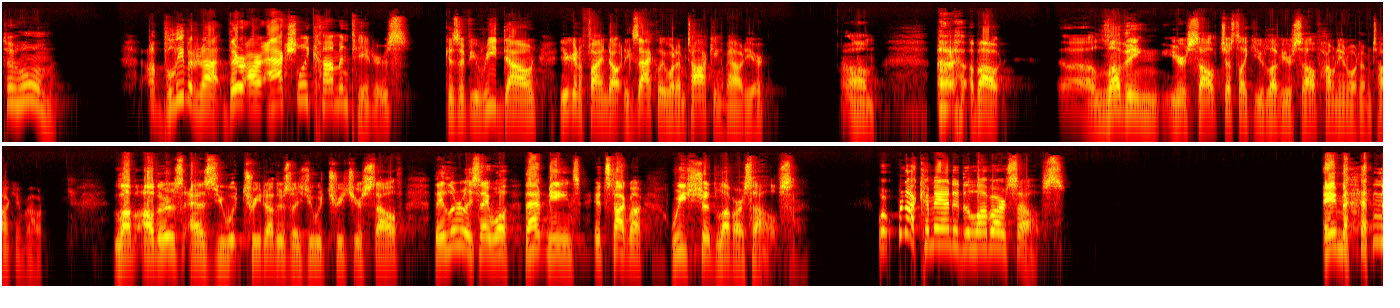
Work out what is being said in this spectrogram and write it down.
To whom? Uh, believe it or not, there are actually commentators, because if you read down, you're going to find out exactly what I'm talking about here, um, about uh, loving yourself just like you love yourself. How many know what I'm talking about? Love others as you would treat others as you would treat yourself. They literally say, well, that means it's talking about we should love ourselves. Well, we're not commanded to love ourselves. Amen.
